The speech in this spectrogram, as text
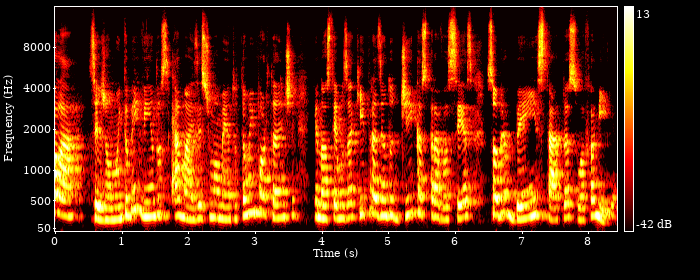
Olá, sejam muito bem-vindos a mais este momento tão importante que nós temos aqui trazendo dicas para vocês sobre o bem-estar para sua família.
